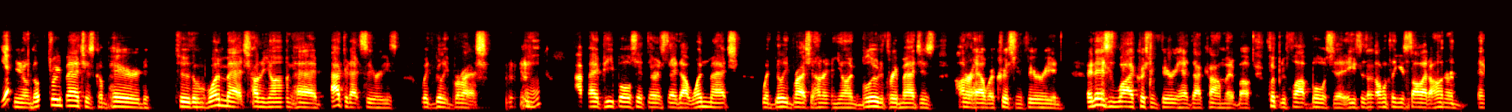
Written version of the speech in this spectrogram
Yeah. You know, those three matches compared to the one match Hunter Young had after that series with Billy Brash. Mhm. I've had people sit there and say that one match with Billy Brash and Hunter Young blew the three matches Hunter had with Christian Fury. And, and this is why Christian Fury had that comment about flippity flop bullshit. He says, the only thing you saw at Hunter and, and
